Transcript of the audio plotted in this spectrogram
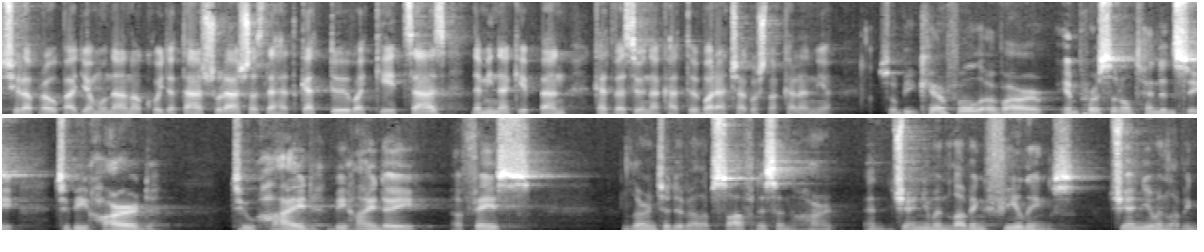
Sila Prabhupád Jamunának, hogy a társulás az lehet kettő vagy kétszáz, de mindenképpen kedvezőnek, hát barátságosnak kell lennie. So be careful of our impersonal tendency to be hard, to hide behind a, a face. Learn to develop softness in the heart and genuine loving feelings. Genuine loving.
